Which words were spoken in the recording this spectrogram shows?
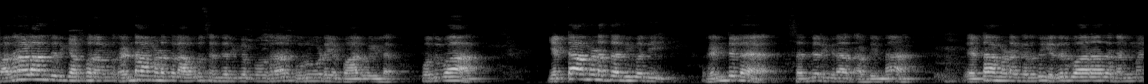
பதினாலாம் தேதிக்கு அப்புறம் ரெண்டாம் இடத்துல அவரும் சஞ்சரிக்க போகிறார் குருவுடைய பார்வையில். பொதுவாக எட்டாம் இடத்து அதிபதி ரெண்டில் சஞ்சரிக்கிறார் அப்படின்னா எட்டாம் இடங்கிறது எதிர்பாராத நன்மை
